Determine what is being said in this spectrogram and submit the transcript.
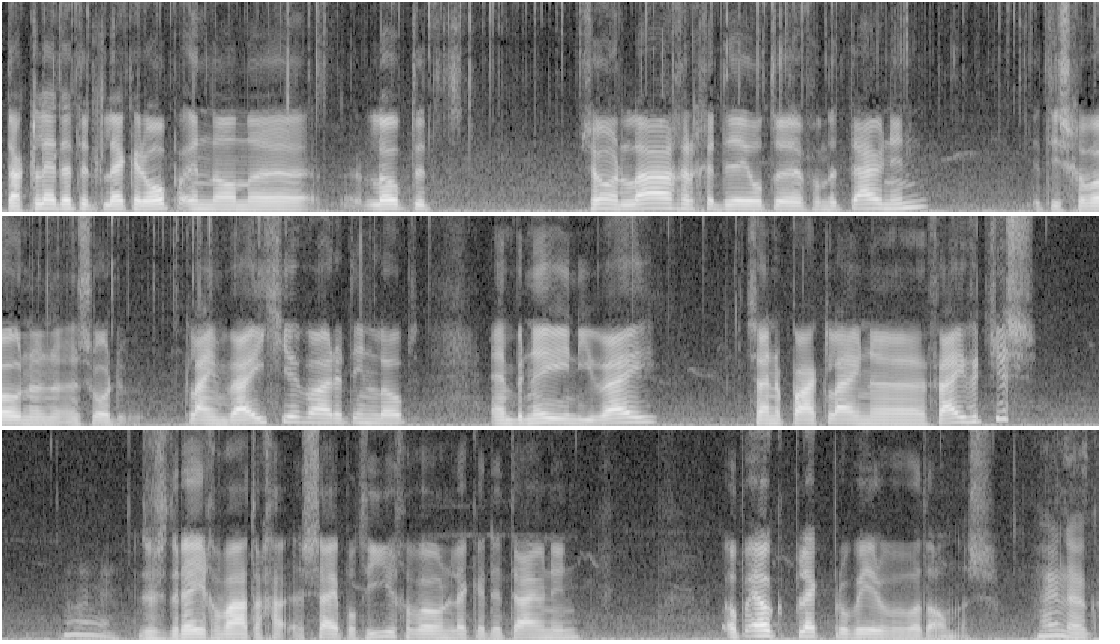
Daar kleddert het lekker op en dan eh, loopt het zo'n lager gedeelte van de tuin in. Het is gewoon een, een soort klein weidje waar het in loopt. En beneden in die wei zijn een paar kleine vijvertjes. Dus het regenwater sijpelt hier gewoon lekker de tuin in. Op elke plek proberen we wat anders. Heel leuk.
